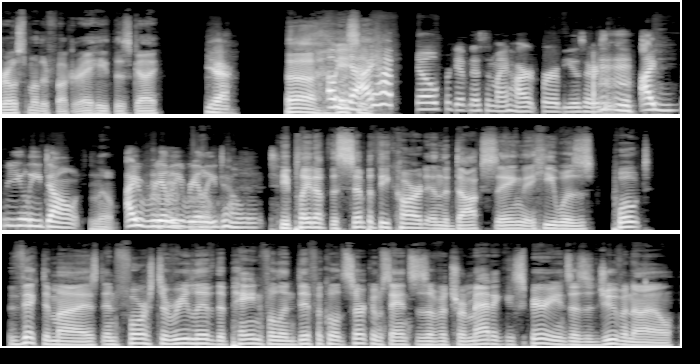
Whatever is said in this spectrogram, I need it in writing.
gross motherfucker. I hate this guy. Yeah. Uh, Oh yeah, see. I have no forgiveness in my heart for abusers. Mm-mm. I really don't. no. I really, really don't. He played up the sympathy card in the docs, saying that he was quote victimized and forced to relive the painful and difficult circumstances of a traumatic experience as a juvenile.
